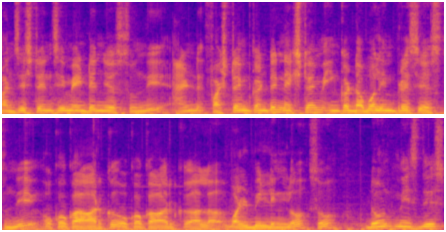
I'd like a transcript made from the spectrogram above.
కన్సిస్టెన్సీ మెయింటైన్ చేస్తుంది. అండ్ ఫస్ట్ టైం కంటే నెక్స్ట్ టైం ఇంకా డబల్ ఇంప్రెస్ చేస్తుంది. ఒక్కొక్క ఆర్క్ ఒక్కొక్క ఆర్క్ అలా వరల్డ్ బిల్డింగ్లో so don't miss this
